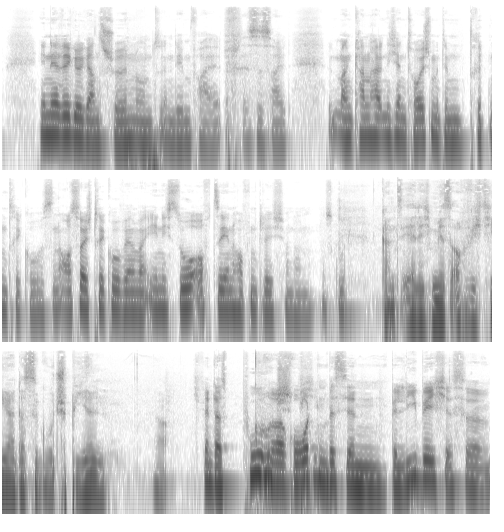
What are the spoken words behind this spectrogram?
in der Regel ganz schön und in dem Fall, pff, das ist halt, man kann halt nicht enttäuschen mit dem dritten Trikot. Ein Ausweichtrikot werden wir eh nicht so oft sehen, hoffentlich, und dann ist gut. Ganz ehrlich, mir ist auch wichtiger, dass sie gut spielen. Ich finde das pure Rot ein bisschen beliebig, ist, äh,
